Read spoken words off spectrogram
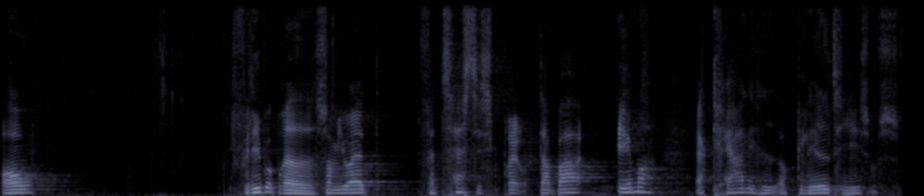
Og Filipperbrevet, som jo er et fantastisk brev, der bare emmer af kærlighed og glæde til Jesus.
